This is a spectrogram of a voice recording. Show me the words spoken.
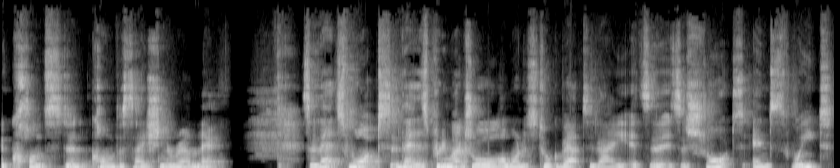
A constant conversation around that. So that's what that is pretty much all I wanted to talk about today. It's a it's a short and sweet,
